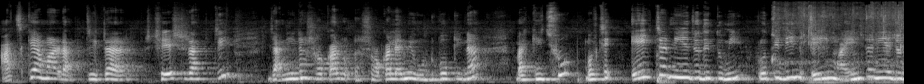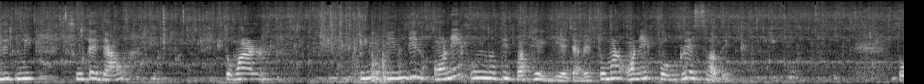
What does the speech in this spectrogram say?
আজকে আমার রাত্রিটার শেষ রাত্রি। জানি না সকাল, সকালে আমি উঠবো কি না বা কিছু। বলছে, এইটা নিয়ে যদি তুমি প্রতিদিন এই মাইন্ডটা নিয়ে যদি তুমি শুতে যাও, তোমার, তুমি দিন দিন অনেক উন্নতির পথে এগিয়ে যাবে। তোমার অনেক প্রোগ্রেস হবে। তো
